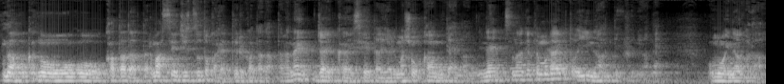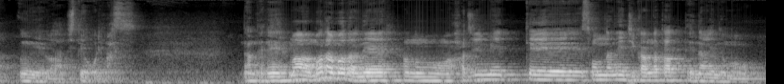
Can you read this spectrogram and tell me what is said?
まあ、他の方だったら、まあ、施術とかやってる方だったらねじゃあ一回整体やりましょうかみたいなのにねつなげてもらえるといいなっていうふうにはね思いながら運営はしております。なんでね、まあ、まだまだね、あの始めてそんなね時間が経ってないのも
